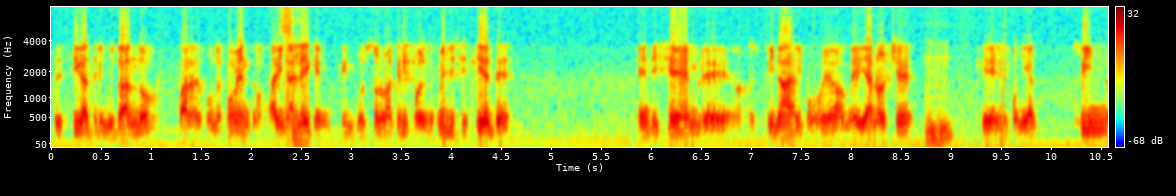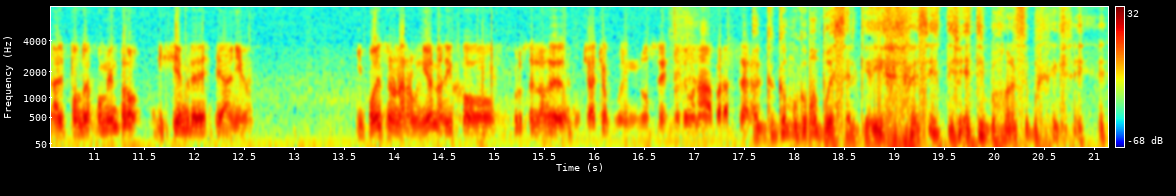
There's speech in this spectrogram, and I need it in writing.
se siga tributando para el fondo de fomento. Hay una ley que, que impulsó el macrismo en el 2017 en diciembre, al final, como medio a medianoche, que le ponía fin al fondo de fomento diciembre de este año. Y pueden ser una reunión, nos dijo, crucen los dedos muchachos, porque no sé, no tengo nada para hacer. Ah, ¿Cómo, cómo puede ser que digas? Es, tipo, no se puede creer.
